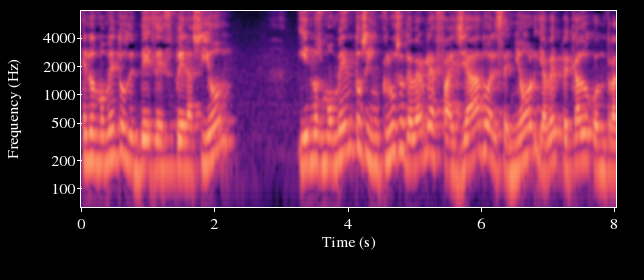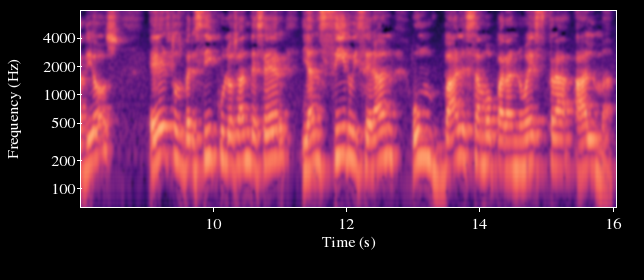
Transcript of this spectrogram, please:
en los momentos de desesperación y en los momentos incluso de haberle fallado al Señor y haber pecado contra Dios, estos versículos han de ser y han sido y serán un bálsamo para nuestra alma.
